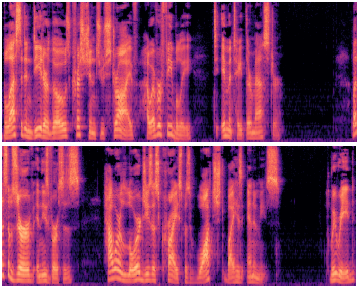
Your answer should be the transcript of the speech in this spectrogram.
Blessed indeed are those Christians who strive, however feebly, to imitate their master. Let us observe in these verses how our Lord Jesus Christ was watched by his enemies. We read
